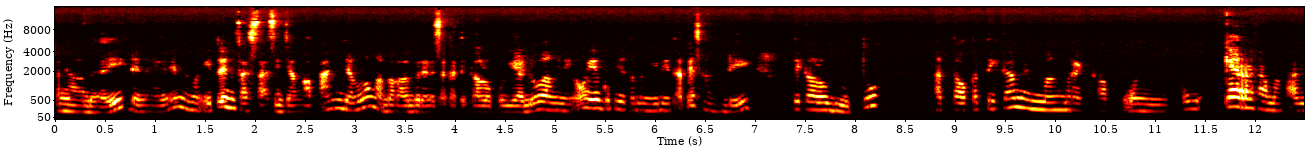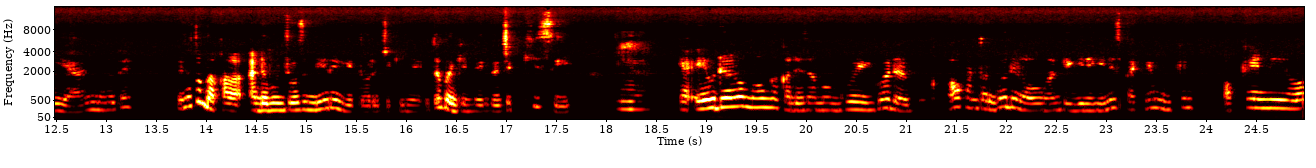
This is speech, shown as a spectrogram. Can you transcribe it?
kenal baik dan akhirnya memang itu investasi jangka panjang. Lo nggak bakal berasa ketika lo kuliah doang nih oh ya gue punya temen gini. Tapi someday ketika lo butuh atau ketika memang mereka pun care sama kalian maksudnya itu tuh bakal ada muncul sendiri gitu rezekinya. Itu bagian dari rezeki sih. Iya kayak ya udah lo mau nggak kerja sama gue? Gue ada oh kantor gue ada lowongan kayak gini gini speknya mungkin oke nih lo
